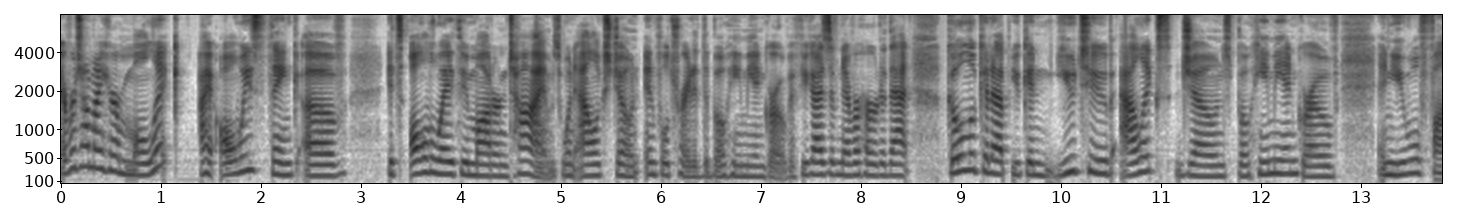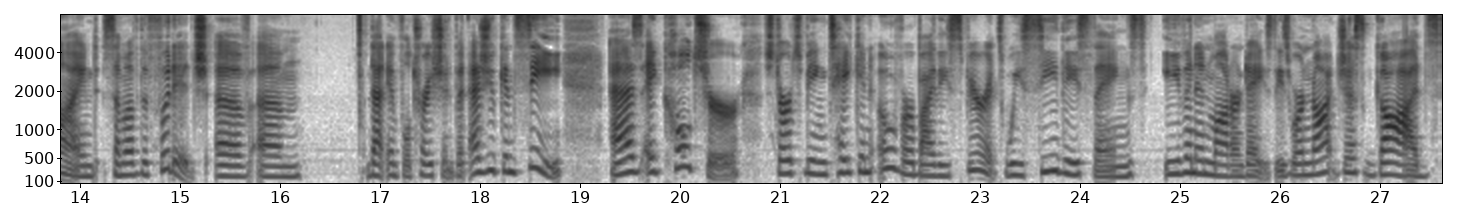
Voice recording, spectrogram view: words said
every time I hear Moloch, I always think of it's all the way through modern times when Alex Jones infiltrated the Bohemian Grove. If you guys have never heard of that, go look it up. You can YouTube Alex Jones Bohemian Grove, and you will find some of the footage of um, that infiltration. But as you can see, as a culture starts being taken over by these spirits, we see these things even in modern days. These were not just gods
